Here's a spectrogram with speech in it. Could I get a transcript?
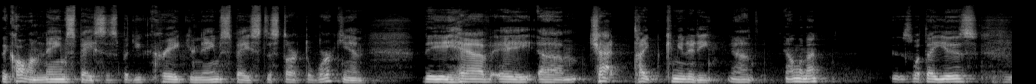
they call them namespaces, but you create your namespace to start to work in. They have a um, chat type community. Uh, Element is what they use. Mm-hmm.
